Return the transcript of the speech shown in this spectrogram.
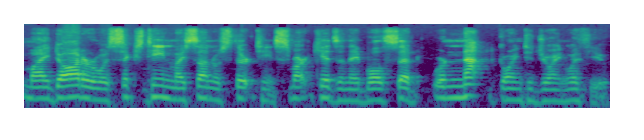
my daughter was 16, my son was 13, smart kids, and they both said, We're not going to join with you.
